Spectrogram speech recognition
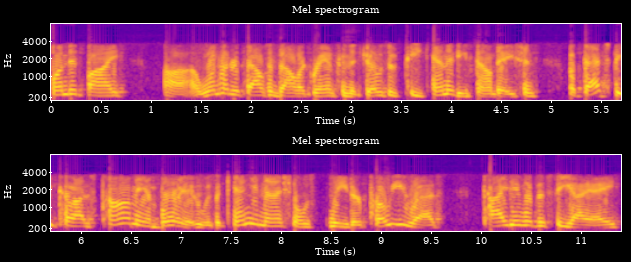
funded by uh, a $100,000 grant from the Joseph P. Kennedy Foundation. But that's because Tom Mboya, who was a Kenyan nationalist leader, pro-U.S., tied in with the CIA,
